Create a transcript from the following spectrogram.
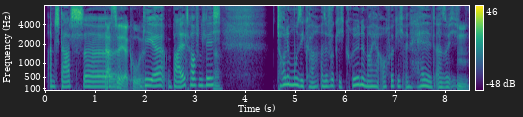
an Start äh, Das wäre ja cool. gehe, bald hoffentlich. Ja. Tolle Musiker, also wirklich Grönemeyer auch wirklich ein Held. Also ich, Hm.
